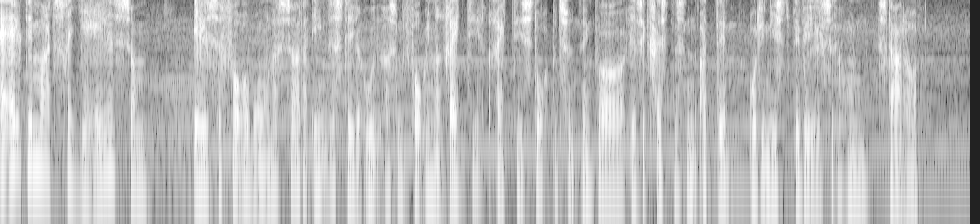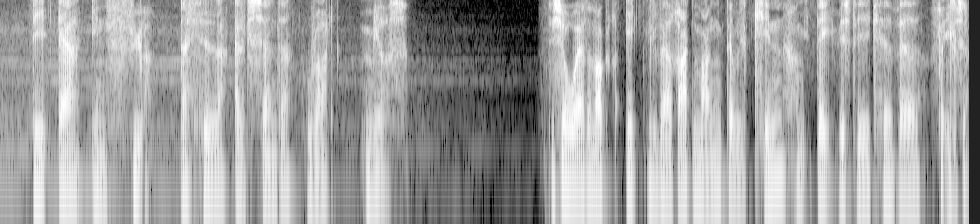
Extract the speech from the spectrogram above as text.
Af alt det materiale, som Else får og Warner, så er der en, der stikker ud og som får en rigtig, rigtig stor betydning for Else Christensen og den ordinistbevægelse, hun starter op. Det er en fyr, der hedder Alexander Rod Mills. Det sjove er, at der nok ikke vil være ret mange, der vil kende ham i dag, hvis det ikke havde været for Else.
